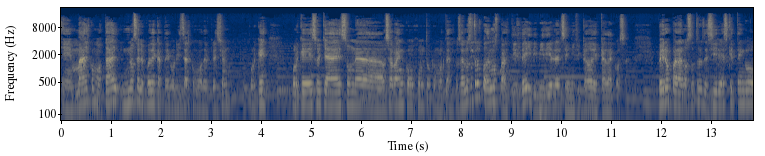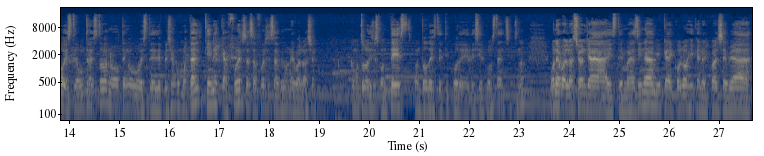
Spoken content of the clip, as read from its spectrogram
eh, mal como tal, no se le puede categorizar como depresión. ¿Por qué? Porque eso ya es una, o sea, va en conjunto como tal. O sea, nosotros podemos partir de y dividir el significado de cada cosa. Pero para nosotros decir es que tengo este un trastorno, tengo este depresión como tal, tiene que a fuerzas, a fuerzas haber una evaluación. Como tú lo dices, con test, con todo este tipo de, circunstancias, ¿no? Una evaluación ya este, más dinámica, ecológica, en el cual se vea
